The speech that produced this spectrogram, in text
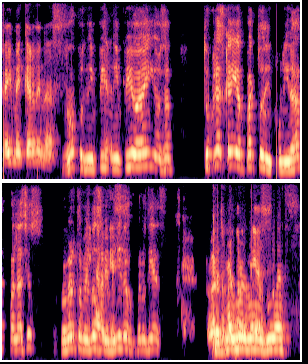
Jaime Cárdenas. No, pues ni pío, ni pío hay, o sea, ¿tú crees que haya pacto de impunidad, Palacios? Roberto Mendoza, bienvenido, buenos días. Roberto, Muy buenos días.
